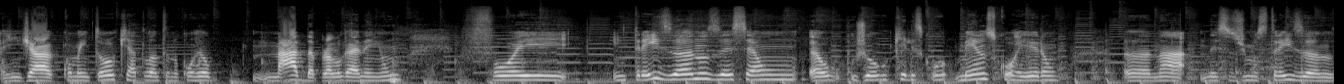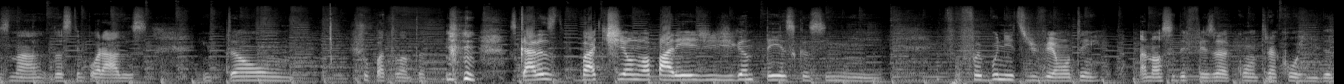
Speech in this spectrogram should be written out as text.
A gente já comentou que a Atlanta não correu nada pra lugar nenhum. Foi. Em três anos, esse é, um, é o jogo que eles menos correram ah, na, nesses últimos três anos na, das temporadas. Então, chupa Atlanta. Os caras batiam numa parede gigantesca, assim. e fo- Foi bonito de ver ontem a nossa defesa contra a corrida.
